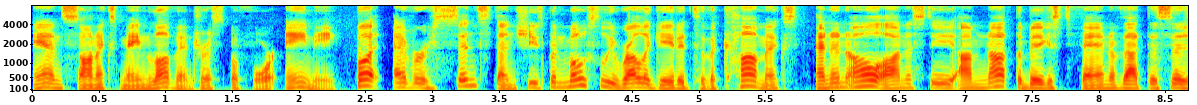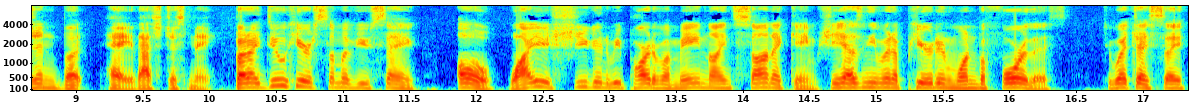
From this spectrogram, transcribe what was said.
and Sonic's main love interest before Amy. But ever since then, she's been mostly relegated to the comics, and in all honesty, I'm not the biggest fan of that decision, but hey, that's just me. But I do hear some of you saying, oh, why is she going to be part of a mainline Sonic game? She hasn't even appeared in one before this. To which I say,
